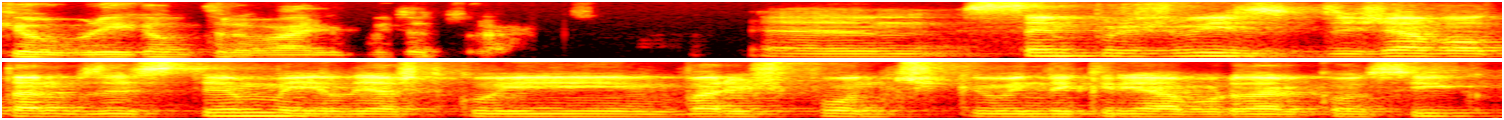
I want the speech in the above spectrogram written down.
que obriga a um trabalho muito aturado. Um, sem prejuízo de já voltarmos a esse tema, e aliás tocou em vários pontos que eu ainda queria abordar consigo,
